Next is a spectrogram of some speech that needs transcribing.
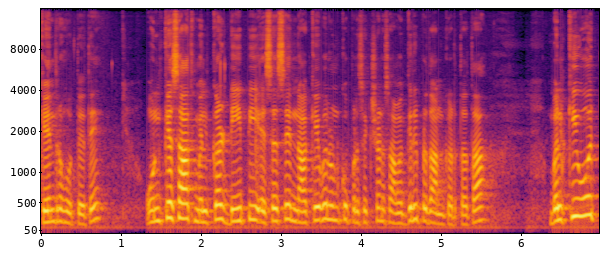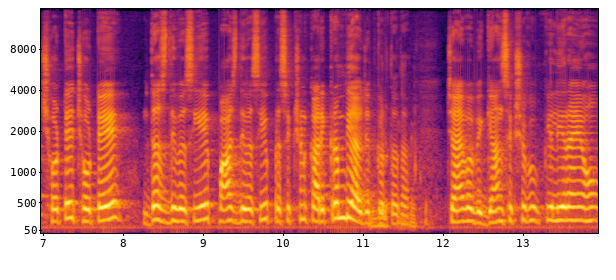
केंद्र होते थे उनके साथ मिलकर डीपीएसएसए न केवल उनको प्रशिक्षण सामग्री प्रदान करता था बल्कि वो छोटे छोटे दस दिवसीय पाँच दिवसीय प्रशिक्षण कार्यक्रम भी आयोजित करता था। चाहे वह विज्ञान शिक्षकों के लिए रहे हों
